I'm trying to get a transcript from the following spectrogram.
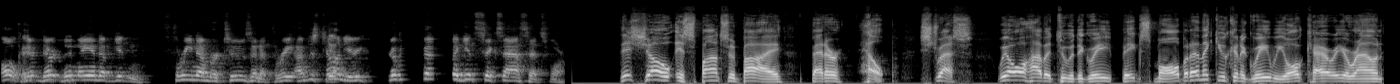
Oh, okay. they're, they're, then they end up getting three number twos and a three. I'm just telling you, they're going to get six assets for them. This show is sponsored by BetterHelp. Stress. We all have it to a degree, big, small, but I think you can agree we all carry around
